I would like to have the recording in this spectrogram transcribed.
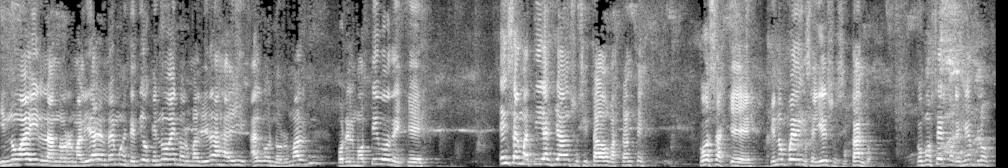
Y no hay la normalidad, hemos entendido que no hay normalidad, hay algo normal por el motivo de que en San Matías ya han suscitado bastantes cosas que, que no pueden seguir suscitando. Como ser, por ejemplo,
